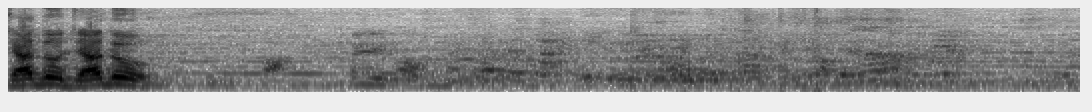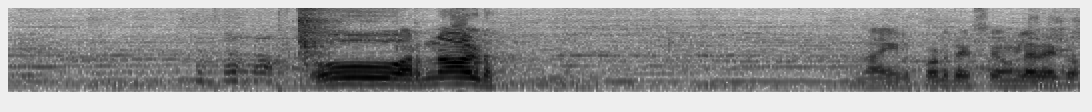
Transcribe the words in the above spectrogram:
ಜಾದು ಜಾದು. ಓ ಅರ್ನಾಲ್ಡ್ ನಾ ಇಲ್ಲಿ ಫೋಟೋ ತೆಗೆಸ್ಕೊಂಡ್ಲೇಬೇಕು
